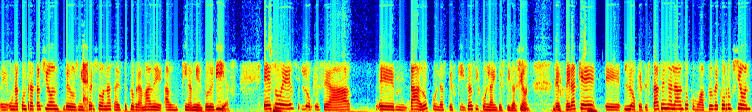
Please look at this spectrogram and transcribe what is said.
eh, una contratación de 2.000 personas a este programa de adoctrinamiento de vías. Eso es lo que se ha eh, dado con las pesquisas y con la investigación. De manera que eh, lo que se está señalando como actos de corrupción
